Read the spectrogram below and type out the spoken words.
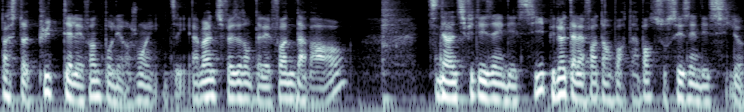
parce que tu n'as plus de téléphone pour les rejoindre. Avant, tu faisais ton téléphone d'abord, tu identifies tes indécis, puis là, tu allais faire ton porte-à-porte sur ces indécis-là.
